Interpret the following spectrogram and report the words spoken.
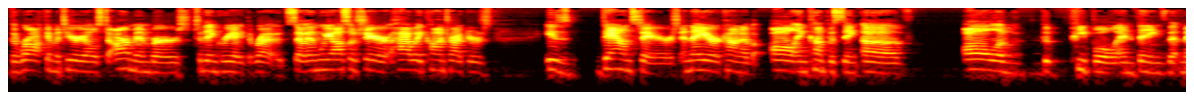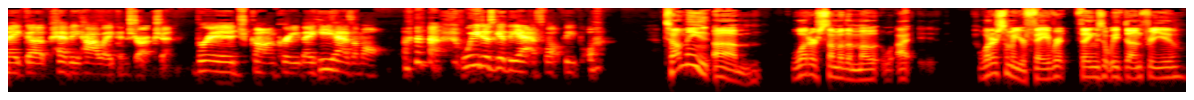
the rock and materials to our members to then create the road. So, and we also share highway contractors is downstairs, and they are kind of all encompassing of all of the people and things that make up heavy highway construction, bridge, concrete. They he has them all. we just get the asphalt people. tell me, um, what are some of the most, what are some of your favorite things that we've done for you,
